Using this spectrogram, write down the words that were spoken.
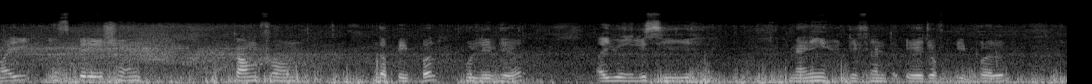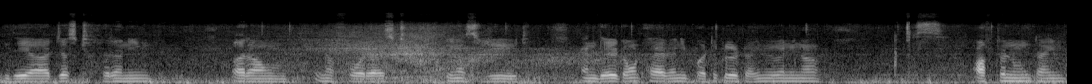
my inspiration come from the people who live here. I usually see many different age of people. They are just running around in a forest in a street and they don't have any particular time. Even in a afternoon time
